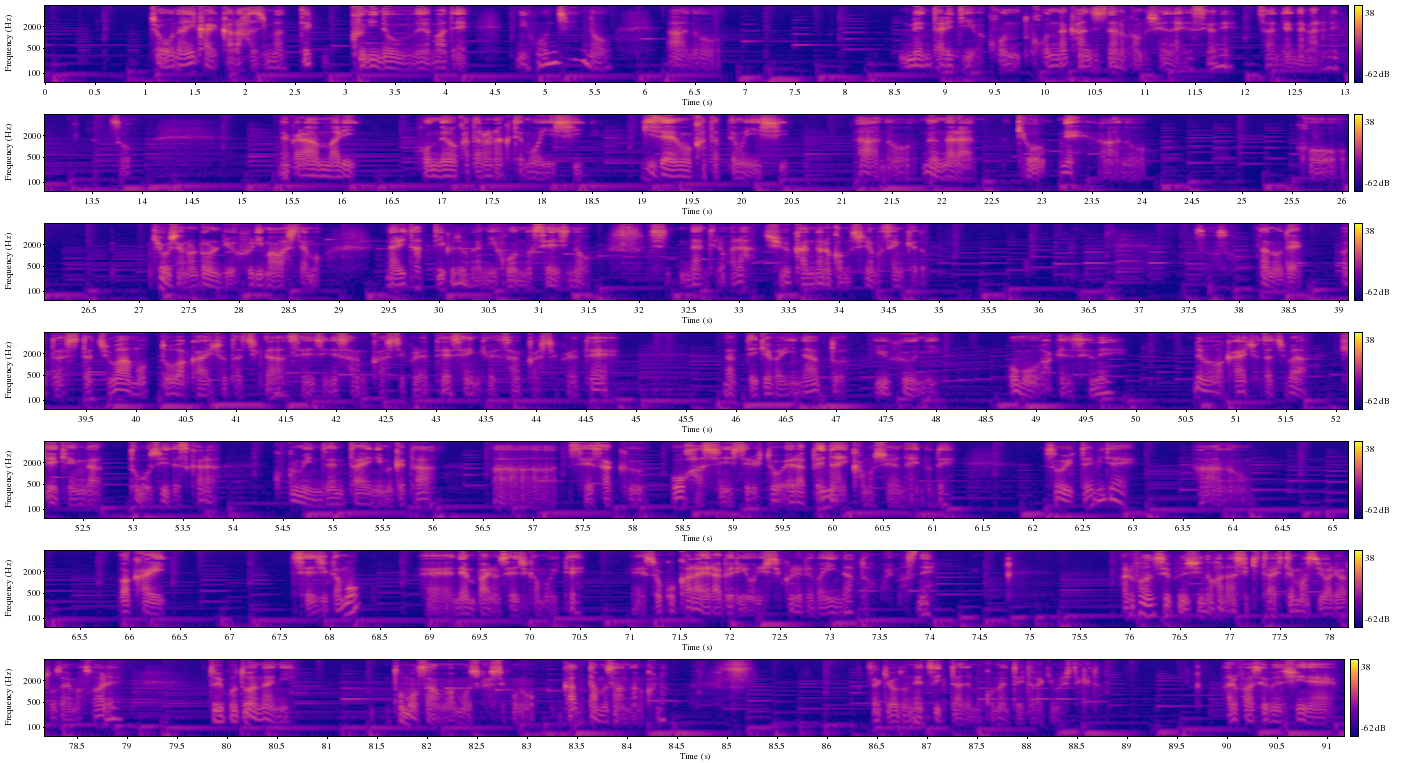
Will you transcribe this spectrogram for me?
町内会から始まって国の運営まで日本人のあのメンタリティーはこんこんな感じなのかもしれないですよね。残念ながらね。そう。だからあんまり本音を語らなくてもいいし偽善を語ってもいいしあのなんなら今日ねあのこう強者の論理を振り回しても成り立っていくのが日本の政治の何て言うのかな習慣なのかもしれませんけどそうそうなので私たちはもっと若い人たちが政治に参加してくれて選挙に参加してくれてなっていけばいいなというふうに思うわけですよね。でも若い人たちは経験が乏しいですから国民全体に向けたあ政策を発信している人を選べないかもしれないのでそういった意味であの若い政治家も、えー、年配の政治家もいて、えー、そこから選べるようにしてくれればいいなと思いますね。アルファン 7C の話期待してますよ。ありがとうございます。あれ？ということは何？ともさんはもしかしてこのガンタムさんなのかな？先ほどね、ツイッターでもコメントいただきましたけど。アルファ 7C ね、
